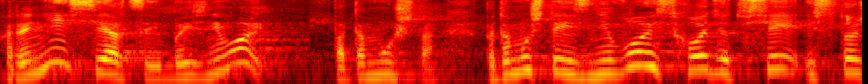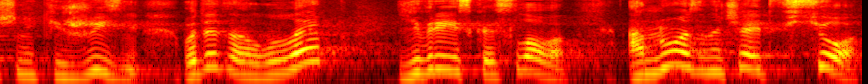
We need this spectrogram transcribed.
храни сердце, ибо из него Потому что, потому что из него исходят все источники жизни. Вот это лэп, еврейское слово, оно означает все.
